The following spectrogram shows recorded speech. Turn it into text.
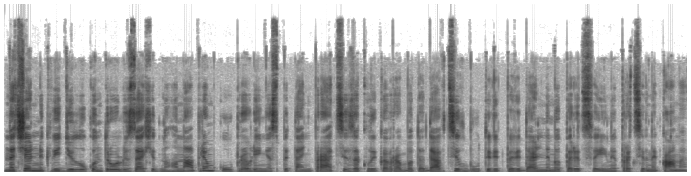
Начальник відділу контролю західного напрямку управління з питань праці закликав роботодавців бути відповідальними перед своїми працівниками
